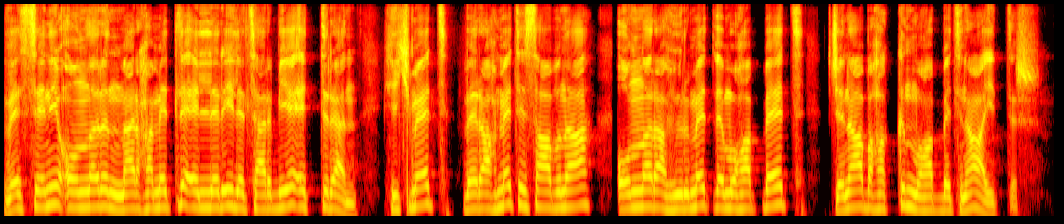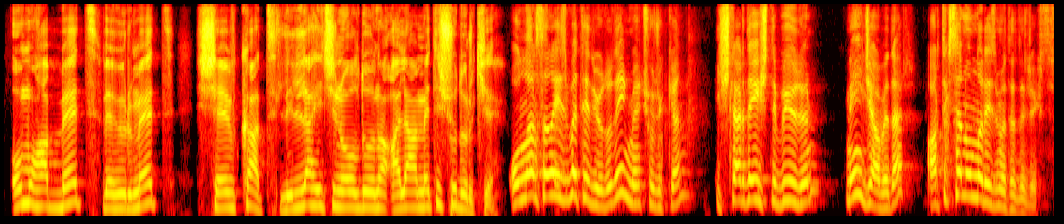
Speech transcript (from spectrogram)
ve seni onların merhametli elleriyle terbiye ettiren hikmet ve rahmet hesabına onlara hürmet ve muhabbet Cenab-ı Hakk'ın muhabbetine aittir. O muhabbet ve hürmet şefkat lillah için olduğuna alameti şudur ki. Onlar sana hizmet ediyordu değil mi çocukken? İşler değişti, büyüdün. Ne icap eder? Artık sen onlara hizmet edeceksin.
